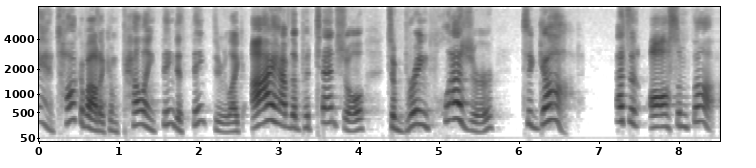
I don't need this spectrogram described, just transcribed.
Man, talk about a compelling thing to think through. Like, I have the potential to bring pleasure to God. That's an awesome thought.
